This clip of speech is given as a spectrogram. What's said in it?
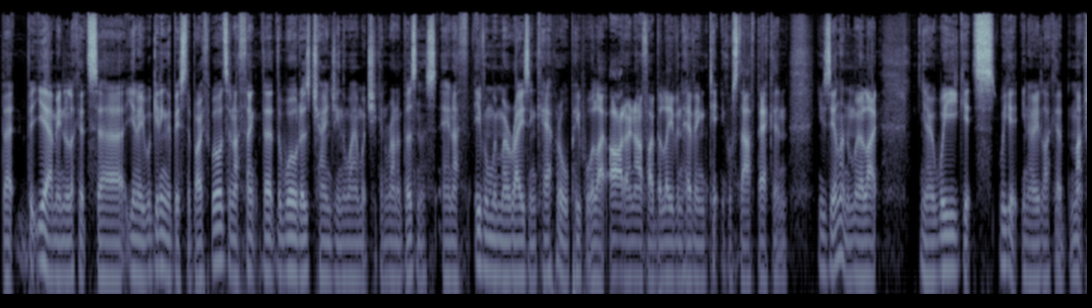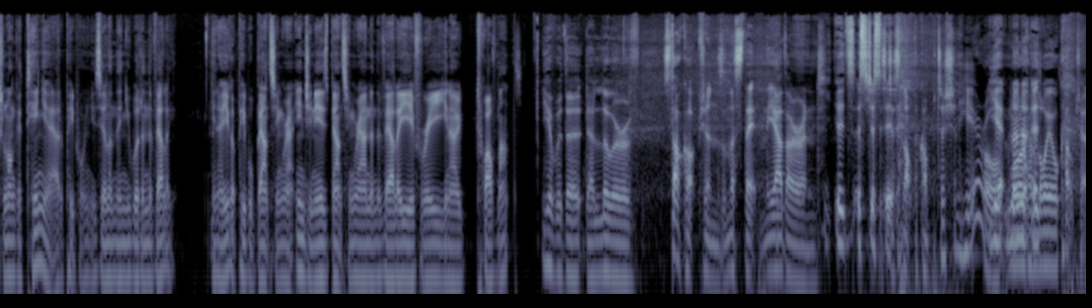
but but yeah, I mean, look, it's uh, you know we're getting the best of both worlds, and I think that the world is changing the way in which you can run a business. And th- even when we're raising capital, people were like, "Oh, I don't know if I believe in having technical staff back in New Zealand," and we're like. You know, we get we get you know like a much longer tenure out of people in New Zealand than you would in the Valley. You know, you've got people bouncing around, engineers bouncing around in the valley every, you know, 12 months. Yeah, with the, the lure of stock options and this, that, and the other, and It's, it's just, it's just not the competition here, or Yeah, no, more no, of a it- loyal culture.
